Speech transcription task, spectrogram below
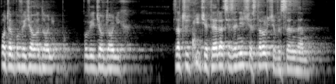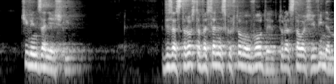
Potem powiedziała do powiedział do nich: Zaczynijcie teraz i zanieście staroście weselnemu. Ci więc zanieśli. Gdy za starosta weselny skosztował wody, która stała się winem,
